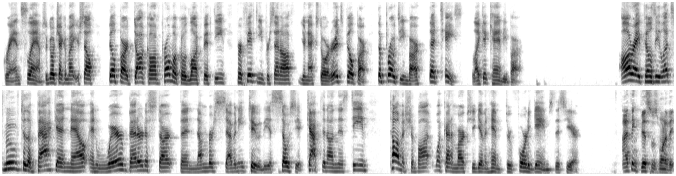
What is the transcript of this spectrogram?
grand slam. So go check them out yourself. BuiltBar.com, promo code LOCK15 for 15% off your next order. It's Built Bar, the protein bar that tastes like a candy bar. All right, Pilsy, let's move to the back end now. And where better to start than number 72, the associate captain on this team? Thomas Chabot, what kind of marks you giving him through 40 games this year? I think this was one of the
